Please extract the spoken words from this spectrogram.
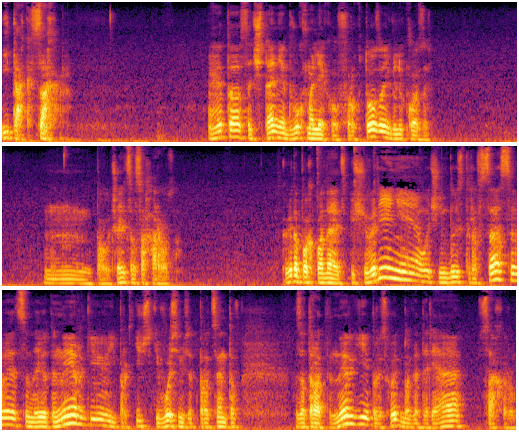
Итак, сахар. Это сочетание двух молекул фруктоза и глюкозы. Получается сахароза. Когда попадает в пищеварение, очень быстро всасывается, дает энергию, и практически 80% затрат энергии происходит благодаря сахару.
